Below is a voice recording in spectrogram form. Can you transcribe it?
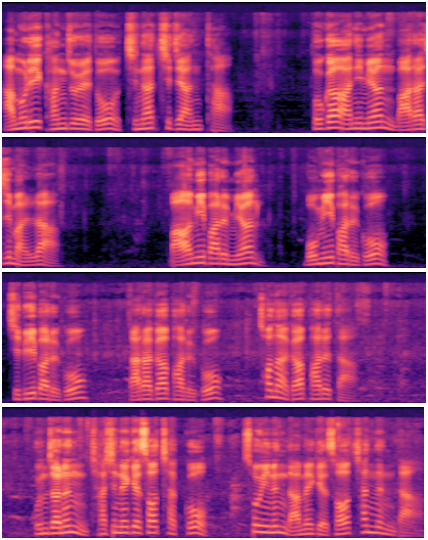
아무리 강조해도 지나치지 않다. 도가 아니면 말하지 말라. 마음이 바르면 몸이 바르고 집이 바르고 나라가 바르고 천하가 바르다. 군자는 자신에게서 찾고 소인은 남에게서 찾는다.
